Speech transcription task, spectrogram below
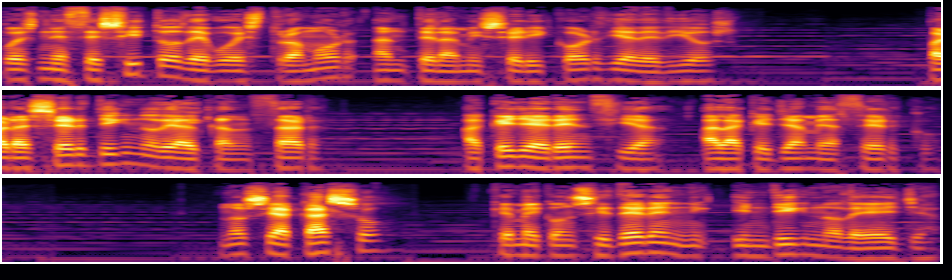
pues necesito de vuestro amor ante la misericordia de Dios, para ser digno de alcanzar aquella herencia a la que ya me acerco. No sea acaso que me consideren indigno de ella.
